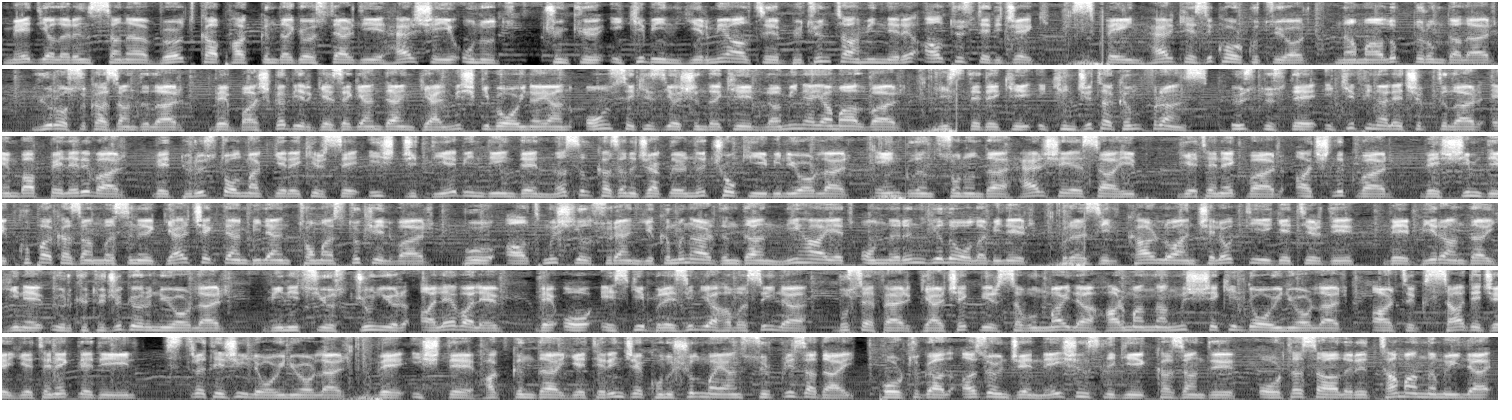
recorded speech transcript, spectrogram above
Medyaların sana World Cup hakkında gösterdiği her şeyi unut. Çünkü 2026 bütün tahminleri alt üst edecek. Spain herkesi korkutuyor, namalup durumdalar, Euros'u kazandılar ve başka bir gezegenden gelmiş gibi oynayan 18 yaşındaki Lamine Yamal var. Listedeki ikinci takım Frans. Üst üste iki finale çıktılar, Mbappe'leri var ve dürüst olmak gerekirse iş ciddiye bindiğinde nasıl kazanacaklarını çok iyi biliyorlar. England sonunda her şeye sahip. Yetenek var, açlık var ve şimdi kupa kazanmasını gerçekten bilen Thomas Tuchel var. Bu 60 yıl süren yıkımın ardından nihayet onların yılı olabilir. Brazil Carlo Ancelotti'yi getirdi ve bir anda yine ürkütücü görünüyorlar. Vinicius Junior alev alev ve o eski Brezilya havasıyla bu sefer gerçek bir savunmayla harmanlanmış şekilde oynuyorlar. Artık sadece yetenekle değil, stratejiyle oynuyorlar ve işte hakkında yeterince konuşulmayan sürpriz aday Portugal az önce Nations Ligi kazandı kazandığı orta sahaları tam anlamıyla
